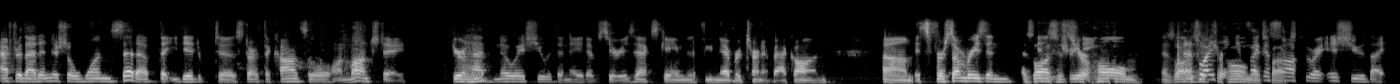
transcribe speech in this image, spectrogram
after that initial one setup that you did to start the console on launch day. You Mhm. had no issue with a native Series X game if you never turn it back on. Um, it's for some reason as long as it's it's your home, as long That's as why I it's your think home it's like a software issue that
